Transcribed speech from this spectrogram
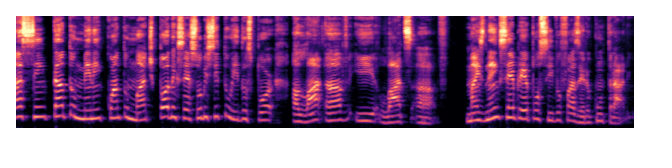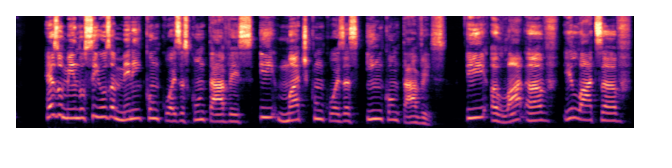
Assim, tanto many quanto much podem ser substituídos por a lot of e lots of, mas nem sempre é possível fazer o contrário. Resumindo, se usa many com coisas contáveis e much com coisas incontáveis. E a lot of e lots of,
